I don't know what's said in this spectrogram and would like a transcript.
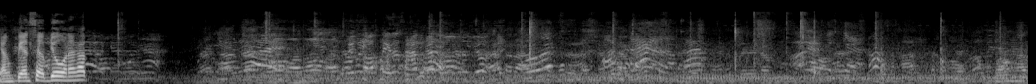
ยังเปลี่ยนเสิร์ฟโยนะครับ พร้อมครับ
